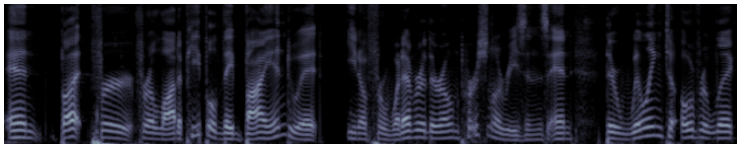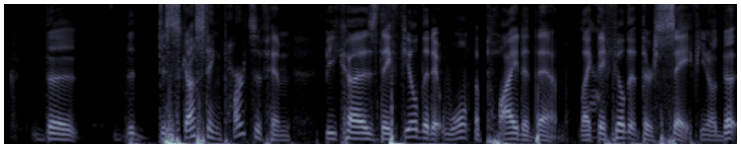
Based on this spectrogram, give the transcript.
And but for for a lot of people they buy into it you know for whatever their own personal reasons. And they're willing to overlook the the disgusting parts of him because they feel that it won't apply to them. Like they feel that they're safe. You know, the,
